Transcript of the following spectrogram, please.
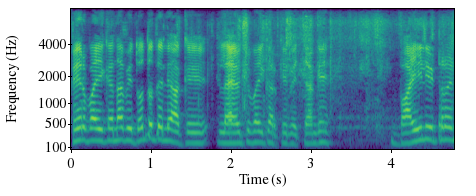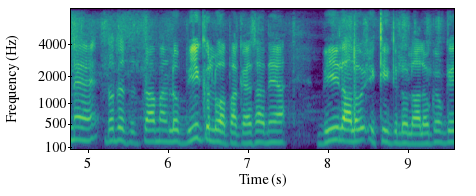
ਫਿਰ ਬਾਈ ਕਹਿੰਦਾ ਵੀ ਦੁੱਧ ਤੇ ਲਿਆ ਕੇ ਲੈਬ ਚ ਬਾਈ ਕਰਕੇ ਵੇਚਾਂਗੇ। 22 ਲੀਟਰ ਇਹਨੇ ਦੁੱਧ ਦਿੱਤਾ ਮੰਨ ਲਓ 20 ਕਿਲੋ ਆਪਾਂ ਕਹਿ ਸਕਦੇ ਆ 20 ਲਾ ਲਓ 21 ਕਿਲੋ ਲਾ ਲਓ ਕਿਉਂਕਿ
